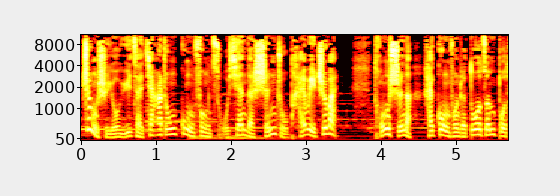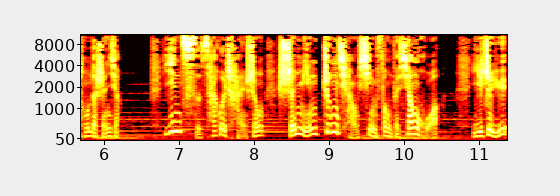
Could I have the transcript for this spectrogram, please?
正是由于在家中供奉祖先的神主牌位之外，同时呢还供奉着多尊不同的神像，因此才会产生神明争抢信奉的香火，以至于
